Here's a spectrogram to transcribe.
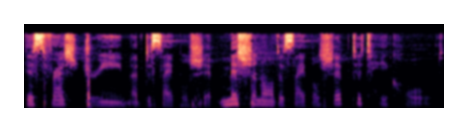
this fresh dream of discipleship, missional discipleship, to take hold.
